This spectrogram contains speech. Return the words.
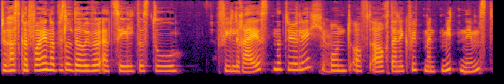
Du hast gerade vorhin ein bisschen darüber erzählt, dass du viel reist natürlich mhm. und oft auch dein Equipment mitnimmst.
